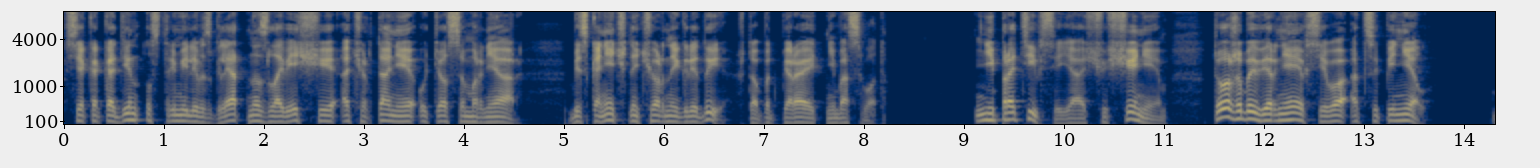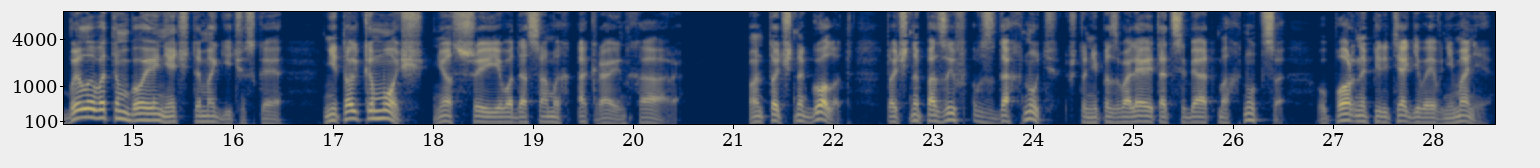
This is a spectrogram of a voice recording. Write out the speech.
все как один устремили взгляд на зловещие очертания утеса Марниар, бесконечной черной гряды, что подпирает небосвод. Не протився я ощущениям, тоже бы вернее всего оцепенел — было в этом бое нечто магическое, не только мощь, несшая его до самых окраин Хаара. Он точно голод, точно позыв вздохнуть, что не позволяет от себя отмахнуться, упорно перетягивая внимание.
